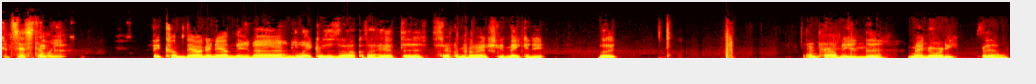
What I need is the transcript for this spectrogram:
consistently. If it comes down to them, then uh, the Lakers is out because I had the Sacramento actually making it, but I'm probably in the minority for that one.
